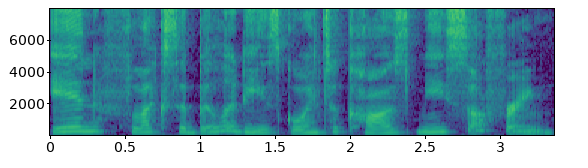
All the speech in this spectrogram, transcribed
inflexibility is going to cause me suffering.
